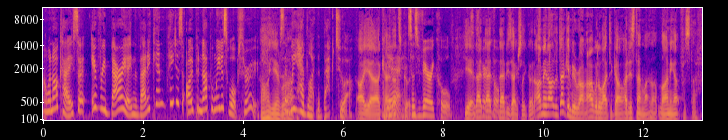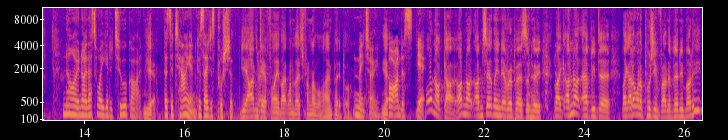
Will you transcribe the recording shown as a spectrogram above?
I went, okay. So every barrier in the Vatican, he just opened up and we just walked through. Oh, yeah, right. So we had like the back tour. Oh yeah, okay, yeah, that's good. So it's very cool. yeah, So that that, cool. that is actually good. I mean, don't get me wrong. I would have liked to go. I just don't like lining up for stuff. No, no, that's why you get a tour guide. Yeah. That's Italian because they just push it. Yeah, I'm through. definitely like one of those front of the line people. Me too. Yeah. Oh, I'm just, yeah. Or not go. I'm not. I'm certainly never a person who like. I'm not happy to like. I don't want to push in front of anybody.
